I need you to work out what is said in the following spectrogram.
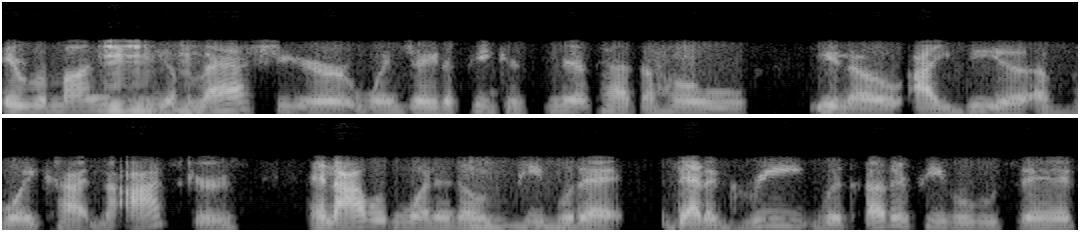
It reminds me of Mm-hmm. last year when Jada Pinkett Smith had the whole, you know, idea of boycotting the Oscars. And I was one of those Mm-hmm. people that that agreed with other people who said,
